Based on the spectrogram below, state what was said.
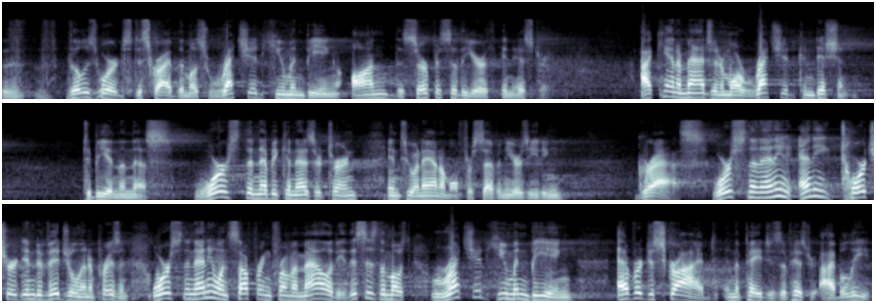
th- those words describe the most wretched human being on the surface of the earth in history. I can't imagine a more wretched condition to be in than this. Worse than Nebuchadnezzar turned into an animal for seven years eating grass. Worse than any, any tortured individual in a prison. Worse than anyone suffering from a malady. This is the most wretched human being ever described in the pages of history, I believe.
